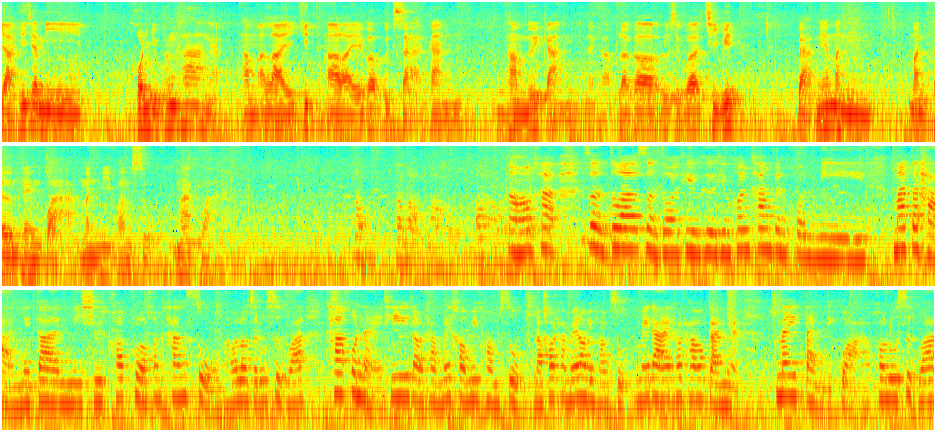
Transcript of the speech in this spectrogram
อยากที่จะมีคนอยู่ข้างๆอะทำอะไรคิดอะไรก็ปรึกษากันทำด้วยกันนะครับแล้วก็รู้สึกว่าชีวิตแบบนี้มัน มันเติมเต็มกว่า มันมีความสุขมากกว่า สำสำหรับเราเอ๋อค่ะ ส่วนตัวส่วนตัวคิมคือคิมค่อนข้างเป็นคนมีมาตรฐานในการมีชีวิตครอบครัวค่อนข้างสูงแล้วเราจะรู้สึกว่าถ้าคนไหนที่เราทำให้เขามีความสุข แล้วเขาทำให้เรามีความสุขไม่ได้เท่า ๆกันเนี่ย ไม่แต่งดีกว่า เพราะรู้สึกว่า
